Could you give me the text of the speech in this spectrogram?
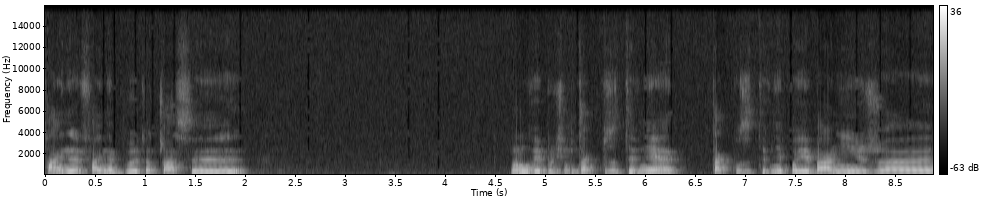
fajne, fajne były to czasy. No mówię, byliśmy tak pozytywnie, tak pozytywnie pojebani, że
